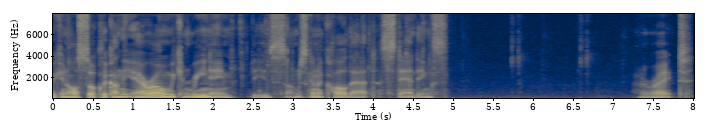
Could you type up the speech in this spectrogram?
We can also click on the arrow and we can rename these. So I'm just going to call that standings. All right,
